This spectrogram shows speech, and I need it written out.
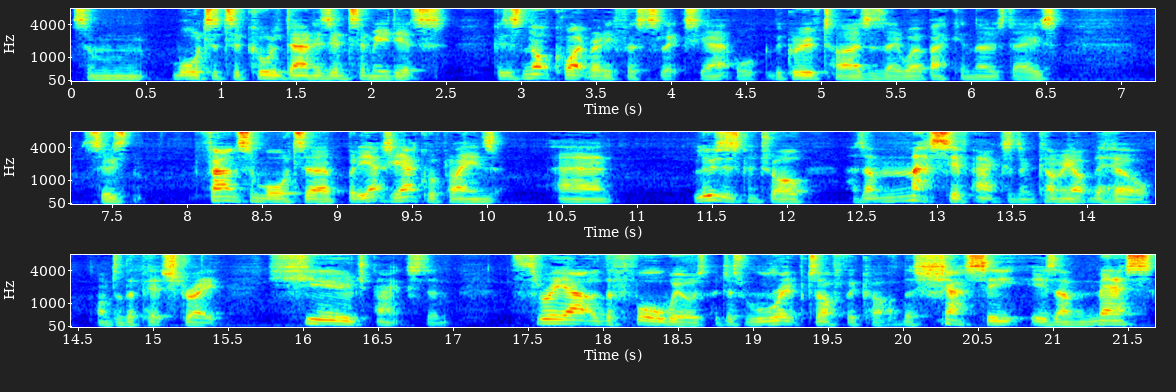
some water to cool down his intermediates because it's not quite ready for slicks yet, or the groove tyres as they were back in those days. So he's found some water, but he actually aquaplanes and loses control. Has a massive accident coming up the hill onto the pit straight. Huge accident. Three out of the four wheels are just ripped off the car. The chassis is a mess.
